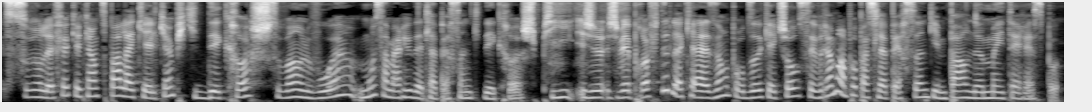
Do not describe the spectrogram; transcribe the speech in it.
sur le fait que quand tu parles à quelqu'un puis qu'il décroche, souvent on le voit. Moi, ça m'arrive d'être la personne qui décroche. Puis je, je vais profiter de l'occasion pour dire quelque chose. C'est vraiment pas parce que la personne qui me parle ne m'intéresse pas.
